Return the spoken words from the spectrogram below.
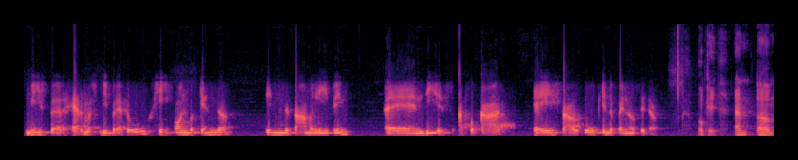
meester Hermes Libretto, geen onbekende in de samenleving. En die is advocaat. Hij zal ook in de panel zitten. Oké, okay. en um,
